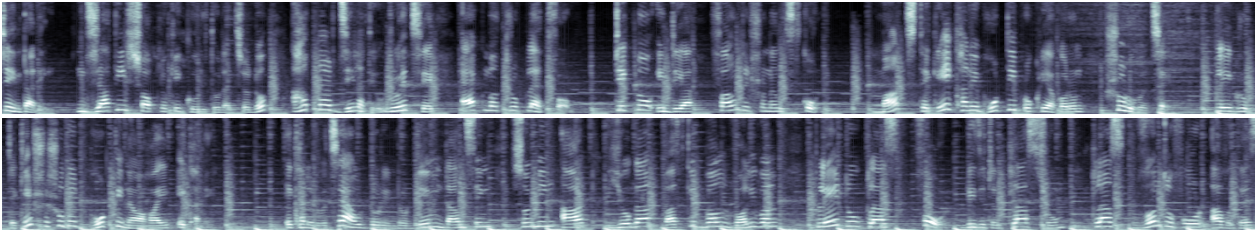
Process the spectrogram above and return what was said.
চিন্তা নেই, জাতির স্বপ্নকে গড়ে তোলার জন্য আপনার জেলাতেও রয়েছে একমাত্র platform Techno India foundational school March থেকে এখানে ভর্তি প্রক্রিয়াকরণ শুরু হয়েছে। প্লে গ্রুপ থেকে শিশুদের ভর্তি নেওয়া হয় এখানে। এখানে রয়েছে outdoor indoor game dancing swimming art yoga basketball volleyball play two class four digital classroom class one two four abacus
